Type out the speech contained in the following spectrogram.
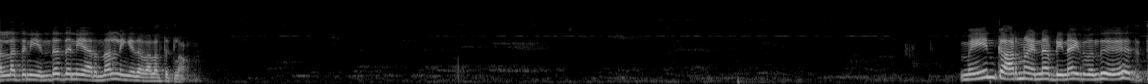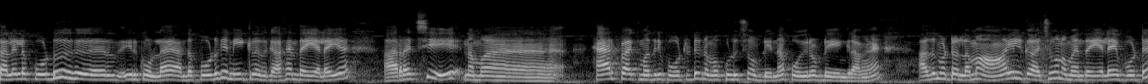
நல்ல தண்ணி எந்த தண்ணியாக இருந்தாலும் நீங்கள் இதை வளர்த்துக்கலாம். மெயின் காரணம் என்ன அப்படின்னா இது வந்து தலையில் பொடுகு இருக்கும்ல அந்த பொடுகை நீக்கிறதுக்காக இந்த இலையை அரைச்சி நம்ம ஹேர் பேக் மாதிரி போட்டுட்டு நம்ம குளித்தோம் அப்படின்னா போயிடும் அப்படிங்கிறாங்க. அது மட்டும் இல்லாமல் ஆயில் காய்ச்சும் நம்ம இந்த இலையை போட்டு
